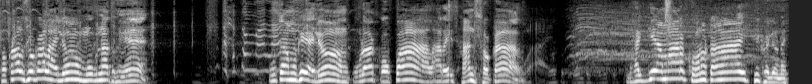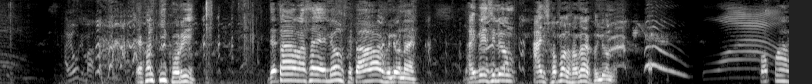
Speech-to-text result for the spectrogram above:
সকাল সকাল আইলাম মুখ না ধুয়ে পুটা মুখে আইলাম পুরা কপাল আর এই সান সকাল। ভাগ্যে আমার কোনোটাই ঠিক হইল নাই। এখন কি করি? যেটা আশায় আইলাম সেটা হইল নাই। ভাইবেছিলাম আজ সফল হবে হইল না কপাল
